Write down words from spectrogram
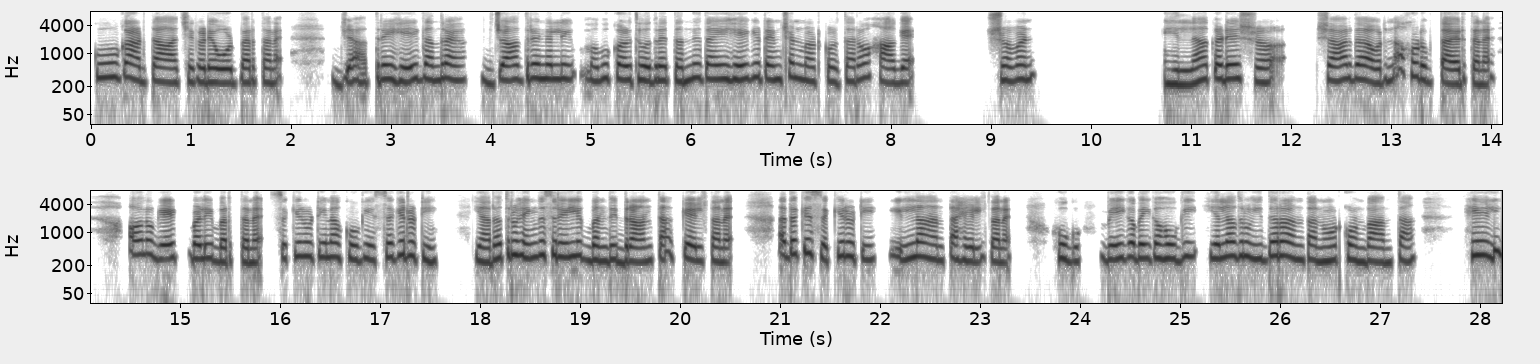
ಕೂಗಾಡ್ತಾ ಆಚೆ ಕಡೆ ಓಡ್ ಬರ್ತಾನೆ. ಜಾತ್ರೆ ಹೇಗಂದ್ರೆ ಜಾತ್ರೆನಲ್ಲಿ ಮಗು ಕಳ್ತು ಹೋದ್ರೆ ತಂದೆ ತಾಯಿ ಹೇಗೆ ಟೆನ್ಷನ್ ಮಾಡ್ಕೊಳ್ತಾರೋ ಹಾಗೆ. ಶ್ರವಣ್ ಎಲ್ಲಾ ಕಡೆ ಶ್ರ, ಶಾರದಾ ಅವ್ರನ್ನ ಹುಡುಕ್ತಾ ಇರ್ತಾನೆ. ಅವನು ಗೇಟ್ ಬಳಿ ಬರ್ತಾನೆ. ಸೆಕ್ಯೂರಿಟಿನ ಕೂಗಿ ಸೆಕ್ಯೂರಿಟಿ ಯಾರಾದ್ರೂ ಹೆಂಗಸರು ಇಲ್ಲಿಗೆ ಬಂದಿದ್ರಾ ಅಂತ ಕೇಳ್ತಾನೆ. ಅದಕ್ಕೆ ಸೆಕ್ಯೂರಿಟಿ ಇಲ್ಲ ಅಂತ ಹೇಳ್ತಾನೆ. ಹೋಗು, ಬೇಗ ಬೇಗ ಹೋಗಿ ಎಲ್ಲಾದ್ರೂ ಇದರ ಅಂತ ನೋಡ್ಕೊಂಡ್ ಬಾ ಅಂತ ಹೇಳಿ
